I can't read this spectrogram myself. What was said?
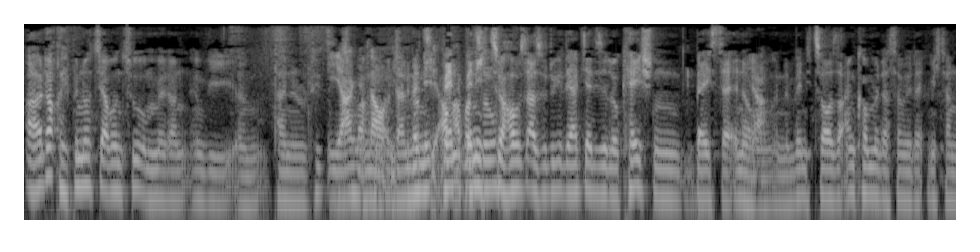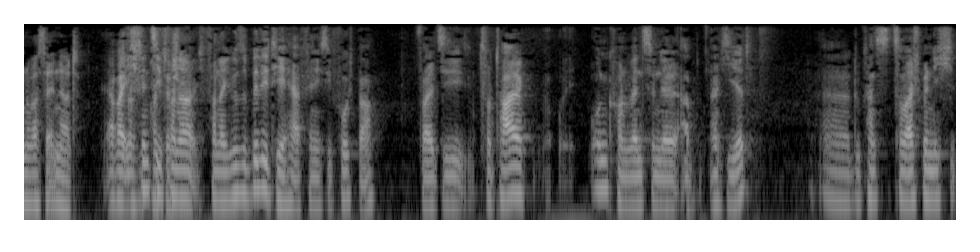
Ah, doch, ich benutze sie ab und zu, um mir dann irgendwie ähm, kleine Notizen Ja, zu machen. genau, Und ich dann, benutze wenn ich, wenn, wenn ich zu. Hause, also du- der hat ja diese Location-based Erinnerung. Ja. Und wenn ich zu Hause ankomme, dass er mich dann was erinnert. Aber Das ich finde sie von der, von der Usability her finde ich sie furchtbar, weil sie total unkonventionell agiert. Äh, du kannst zum Beispiel nicht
